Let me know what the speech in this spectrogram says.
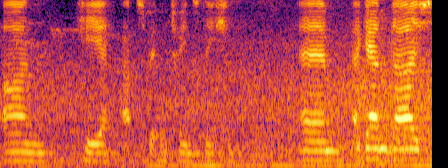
and here at Spital train station. Um, again guys,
